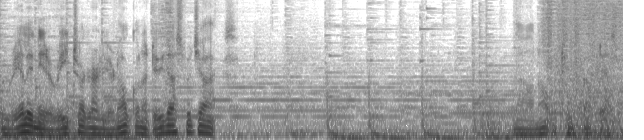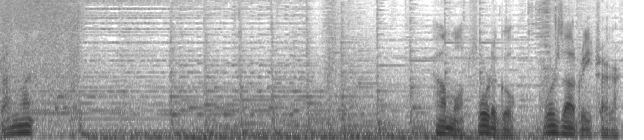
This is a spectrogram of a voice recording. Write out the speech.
We really need a retrigger. You're not going to do this with Jacks. No, not with 250 a spin. Come on, four to go. Where's that retrigger?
